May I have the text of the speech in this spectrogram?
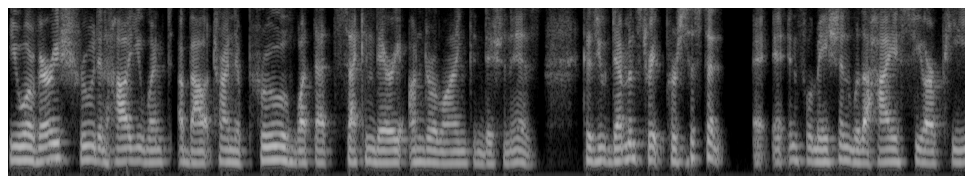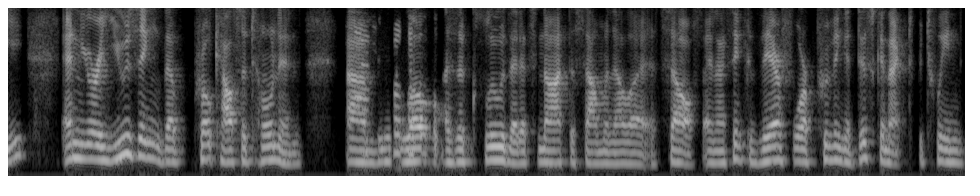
you were very shrewd in how you went about trying to prove what that secondary underlying condition is, because you demonstrate persistent inflammation with a high CRP, and you're using the procalcitonin um, low as a clue that it's not the salmonella itself. And I think therefore proving a disconnect between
